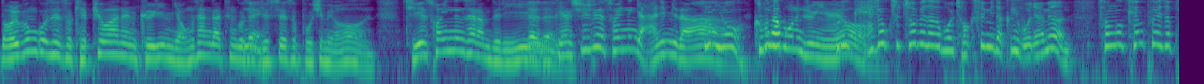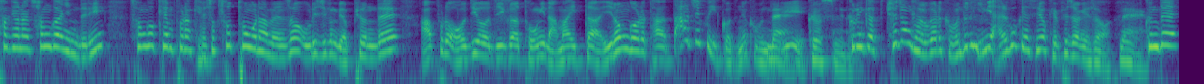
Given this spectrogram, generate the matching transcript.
넓은 곳에서 개표하는 그림 영상 같은 것을 네. 뉴스에서 보시면 뒤에 서 있는 사람들이 네네네. 그냥 실실에 서 있는 게 아닙니다. 그럼요. 쳐다보는 중이에요. 그리고 계속 수첩에다가 뭘 적습니다. 그게 뭐냐면 선거 캠프에서 파견한 참관인들이 선거 캠프랑 계속 소통을 하면서 우리 지금 몇 표인데 앞으로 어디 어디가 동이 남아 있다 이런 거를 다 따지고 있거든요. 그분들이. 네, 그렇습니다. 그러니까 최종 결과를 그분들은 이미 알고 계세요 개표장에서. 네. 근데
